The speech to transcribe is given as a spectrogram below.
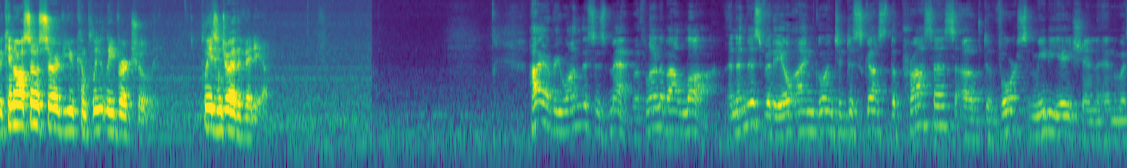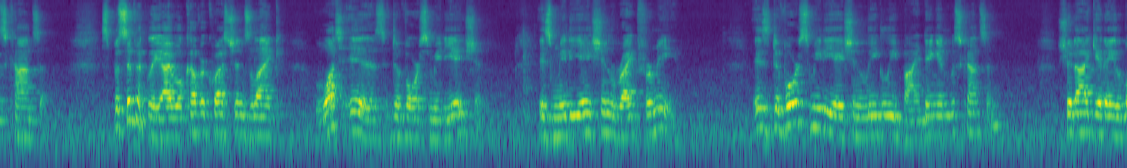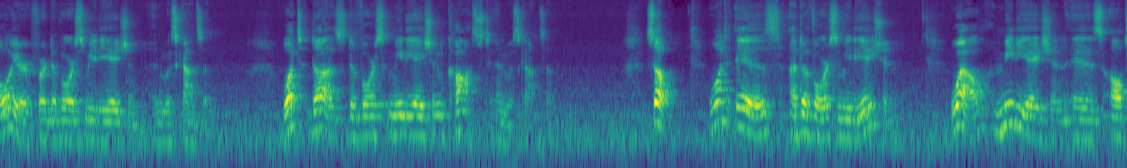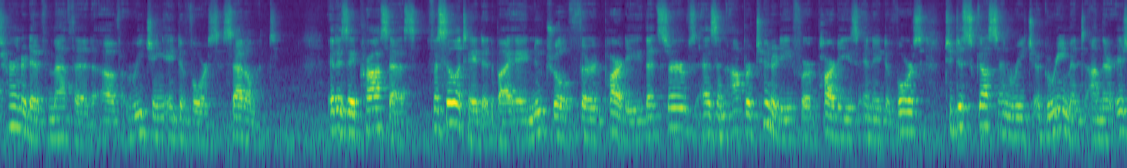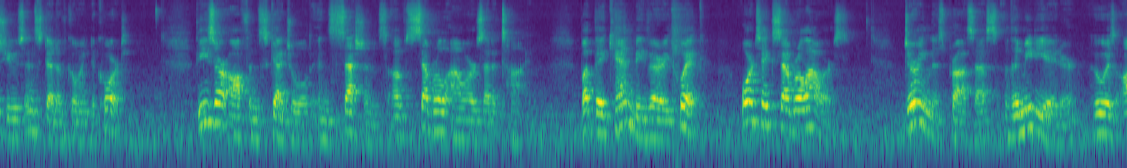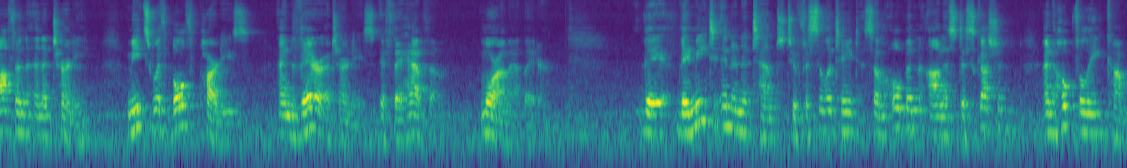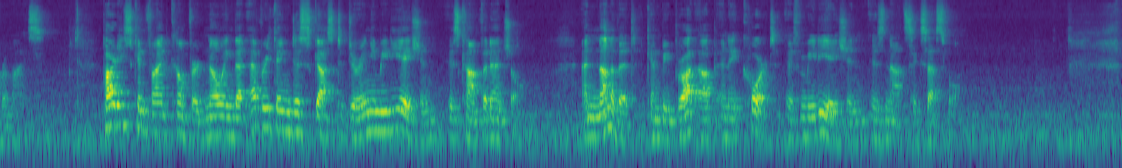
We can also serve you completely virtually. Please enjoy the video. Hi everyone, this is Matt with Learn About Law, and in this video I'm going to discuss the process of divorce mediation in Wisconsin. Specifically, I will cover questions like What is divorce mediation? Is mediation right for me? Is divorce mediation legally binding in Wisconsin? Should I get a lawyer for divorce mediation in Wisconsin? What does divorce mediation cost in Wisconsin? So, what is a divorce mediation? Well, mediation is alternative method of reaching a divorce settlement. It is a process facilitated by a neutral third party that serves as an opportunity for parties in a divorce to discuss and reach agreement on their issues instead of going to court. These are often scheduled in sessions of several hours at a time, but they can be very quick or take several hours. During this process, the mediator, who is often an attorney, meets with both parties and their attorneys if they have them. More on that later. They, they meet in an attempt to facilitate some open, honest discussion and hopefully compromise. Parties can find comfort knowing that everything discussed during a mediation is confidential, and none of it can be brought up in a court if mediation is not successful.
